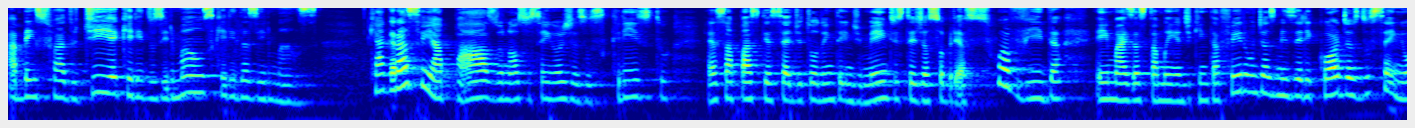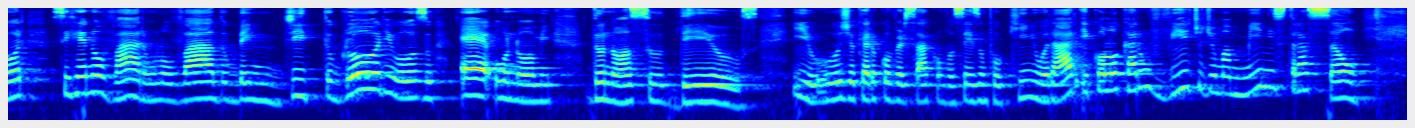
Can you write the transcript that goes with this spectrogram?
Abençoado dia, queridos irmãos, queridas irmãs. Que a graça e a paz do nosso Senhor Jesus Cristo, essa paz que excede todo entendimento, esteja sobre a sua vida em mais esta manhã de quinta-feira, onde as misericórdias do Senhor se renovaram. Louvado, bendito, glorioso é o nome do nosso Deus. E hoje eu quero conversar com vocês um pouquinho, orar e colocar um vídeo de uma ministração.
